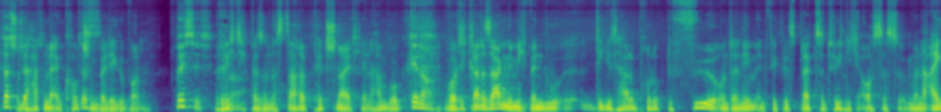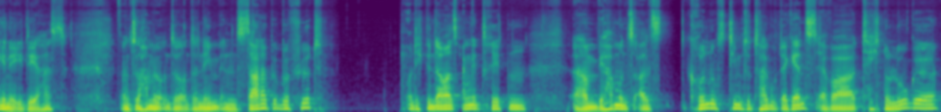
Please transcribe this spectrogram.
Das Und da stimmt. hatten wir ein Coaching Das- bei dir gewonnen. Richtig. genau. Richtig, bei so einer Startup Pitch Night hier in Hamburg. Genau. Wollte ich gerade sagen, nämlich wenn du äh, digitale Produkte für Unternehmen entwickelst, bleibt es natürlich nicht aus, dass du irgendwann eine eigene Idee hast. Und so haben wir unser Unternehmen in ein Startup überführt. Und ich bin damals angetreten. Ähm, wir haben uns als Gründungsteam total gut ergänzt. Er war Technologe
